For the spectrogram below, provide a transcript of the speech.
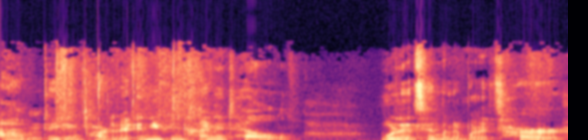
um, taking part of it. And you can kind of tell when it's him and when it's her.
